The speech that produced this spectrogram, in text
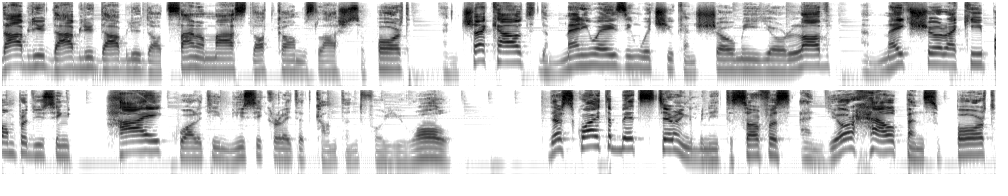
www.simonmas.com support and check out the many ways in which you can show me your love and make sure I keep on producing high-quality music-related content for you all. There's quite a bit stirring beneath the surface, and your help and support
